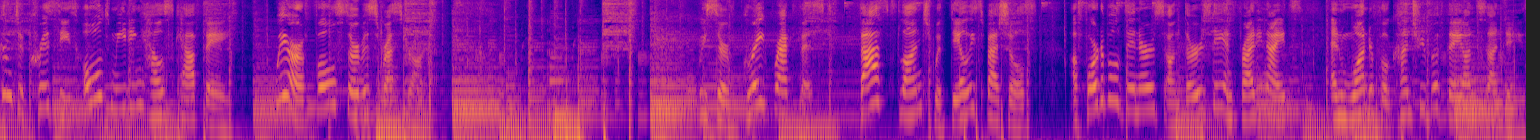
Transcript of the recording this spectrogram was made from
Welcome to Chrissy's Old Meeting House Cafe. We are a full service restaurant. We serve great breakfast, fast lunch with daily specials, affordable dinners on Thursday and Friday nights, and wonderful country buffet on Sundays.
